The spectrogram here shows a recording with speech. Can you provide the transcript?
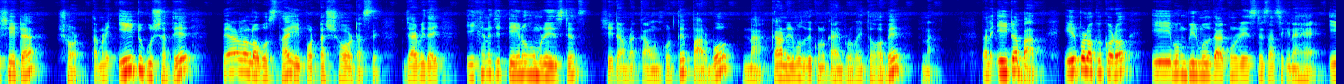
এসে এটা শর্ট তার মানে এইটুকুর সাথে প্যারালাল অবস্থায় এই পথটা শর্ট আছে। যার বিদায় এখানে যে টেন হোম রেজিস্ট্যান্স সেটা আমরা কাউন্ট করতে পারব না। কারণ এর মধ্যে কোনো কারেন্ট প্রবাহিত হবে না। তাহলে এইটা বাদ। এরপর লক্ষ্য করো, এ এবং বির মধ্যে আর কোনো রেজিস্ট্যান্স আছে কিনা? হ্যাঁ এ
